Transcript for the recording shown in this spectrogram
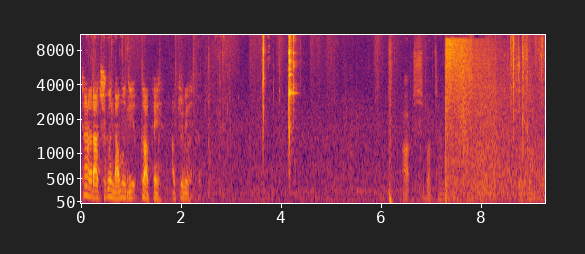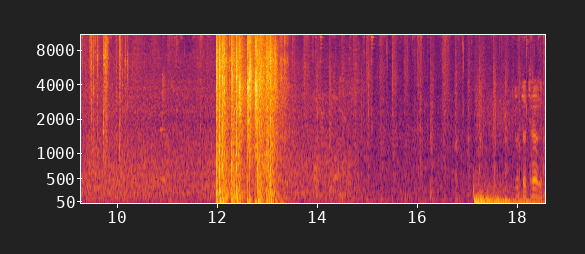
괜찮아 나 죽은 나무 뒤 그 앞에 앞쪽에. 아 씨발. 얼마? 이것도 쳐야겠다.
